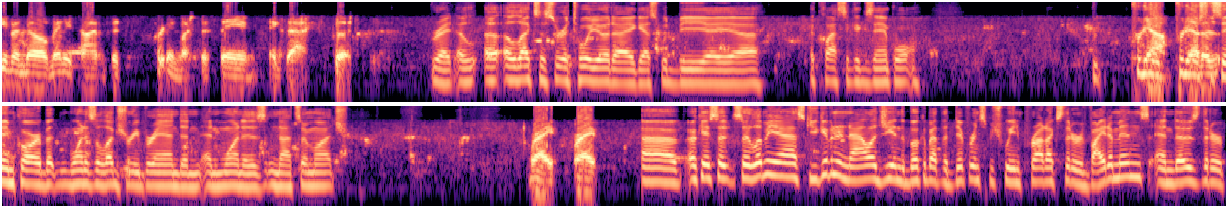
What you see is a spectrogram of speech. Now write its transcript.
even though many times it's pretty much the same exact good. Right, a, a Lexus or a Toyota, I guess, would be a uh, a classic example. Pretty, yeah, pretty yeah, much the same car, but one is a luxury brand and, and one is not so much. Right, right. Uh, okay, so so let me ask. You give an analogy in the book about the difference between products that are vitamins and those that are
